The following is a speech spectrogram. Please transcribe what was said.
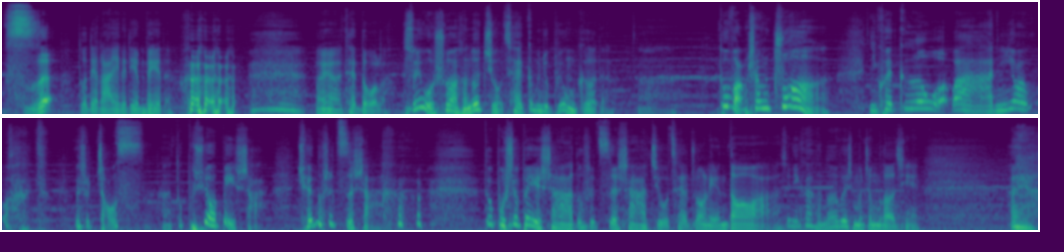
死都得拉一个垫背的。哎呀，太多了。所以我说啊，很多韭菜根本就不用割的啊，都往上撞。你快割我吧！你要 那是找死啊，都不需要被杀，全都是自杀，都不是被杀，都是自杀。韭菜撞镰刀啊！所以你看，很多人为什么挣不到钱？哎呀，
